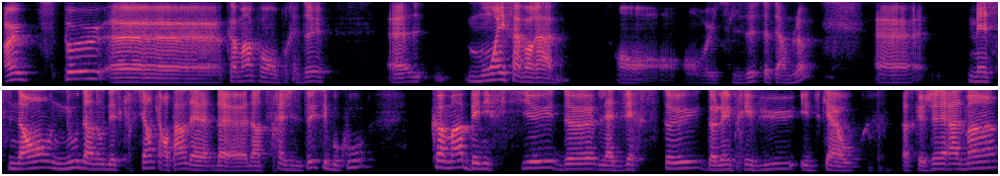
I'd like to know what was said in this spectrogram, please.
un petit peu, euh, comment on pourrait dire, euh, moins favorables. On, va utiliser ce terme-là. Mais sinon, nous, dans nos descriptions, quand on parle d'antifragilité, c'est beaucoup comment bénéficier de l'adversité, de l'imprévu et du chaos. Parce que généralement,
